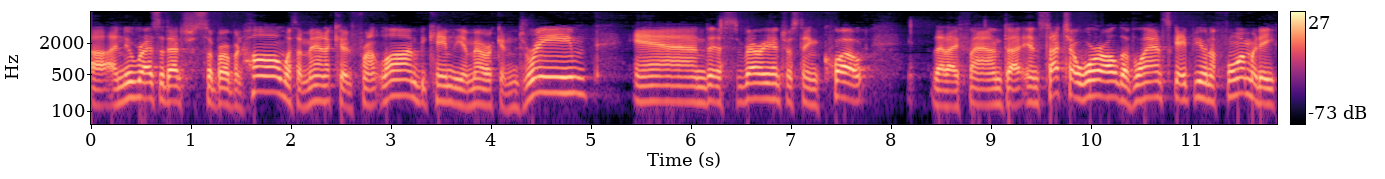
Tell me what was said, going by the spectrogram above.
uh, a new residential suburban home with a manicured front lawn became the American dream. And this very interesting quote that I found, uh, in such a world of landscape uniformity,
